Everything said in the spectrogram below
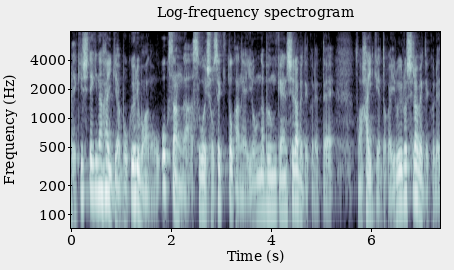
歴史的な背景は僕よりもあの奥さんがすごい書籍とかねいろんな文献調べてくれてその背景とかいろいろ調べてくれ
